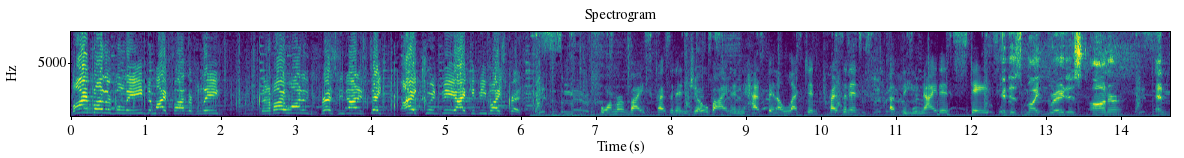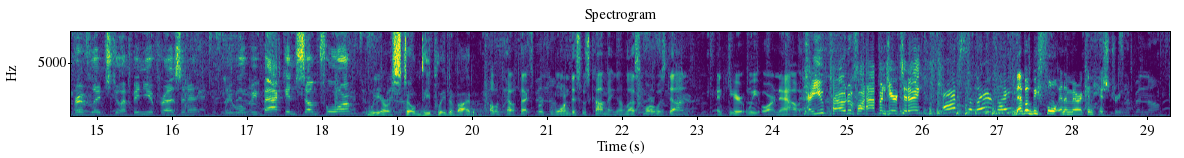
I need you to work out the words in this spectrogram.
My mother believed and my father believed that if I wanted to be president of the United States, I could be, I could be vice president. This is America. Former Vice President Joe Biden has been elected President of the United States. It is my greatest honor and privilege to have been your president. We will be back in some form. We are still deeply divided. Public health experts warned this was coming unless more was done and here we are now. Are you proud of what happened here today? Absolutely. Never before in American history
